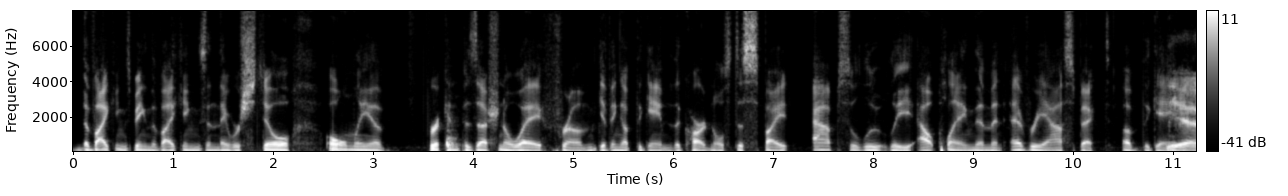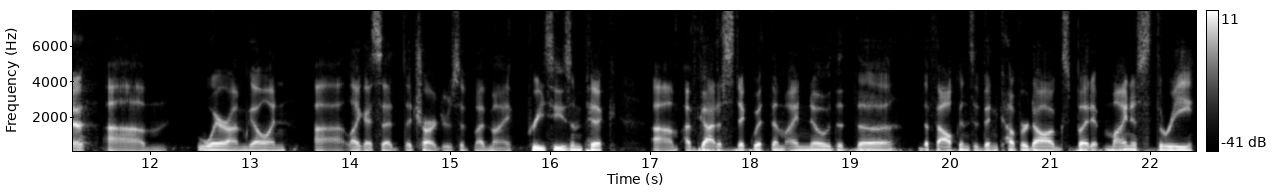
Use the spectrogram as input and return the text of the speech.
the Vikings being the Vikings, and they were still only a freaking possession away from giving up the game to the Cardinals, despite absolutely outplaying them in every aspect of the game. Yeah. Um, where I'm going, uh, like I said, the Chargers have been my preseason pick. Um, I've got to stick with them. I know that the the Falcons have been cover dogs, but at minus three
